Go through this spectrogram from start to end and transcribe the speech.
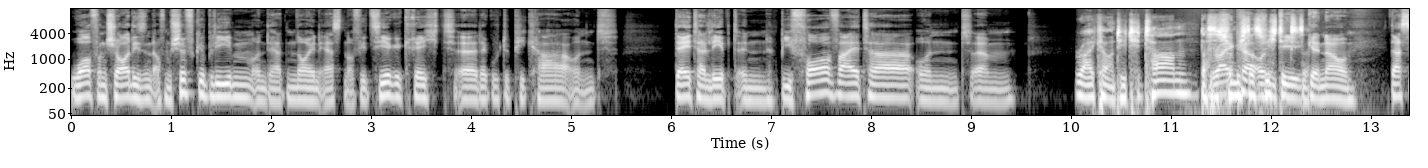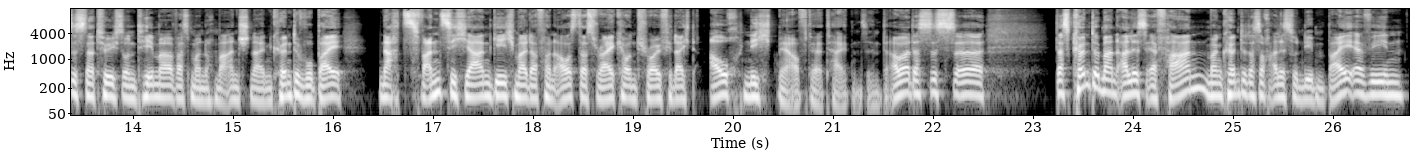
Worf und Shaw, die sind auf dem Schiff geblieben und er hat einen neuen ersten Offizier gekriegt, äh, der gute Picard. Und Data lebt in Before weiter und ähm, Riker und die Titanen, das Riker ist für mich das Wichtigste. Die, genau. Das ist natürlich so ein Thema, was man nochmal anschneiden könnte. Wobei, nach 20 Jahren gehe ich mal davon aus, dass Riker und Troy vielleicht auch nicht mehr auf der Titan sind. Aber das ist, äh, das könnte man alles erfahren. Man könnte das auch alles so nebenbei erwähnen.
